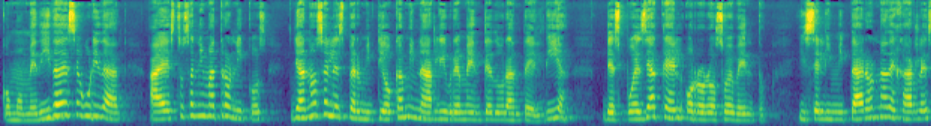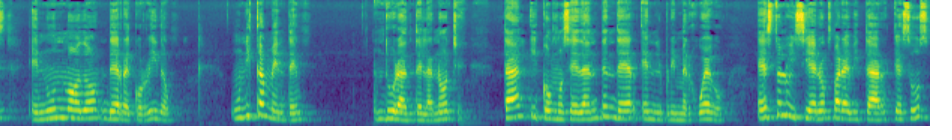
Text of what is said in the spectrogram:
Como medida de seguridad, a estos animatrónicos ya no se les permitió caminar libremente durante el día, después de aquel horroroso evento, y se limitaron a dejarles en un modo de recorrido, únicamente durante la noche, tal y como se da a entender en el primer juego. Esto lo hicieron para evitar que sus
